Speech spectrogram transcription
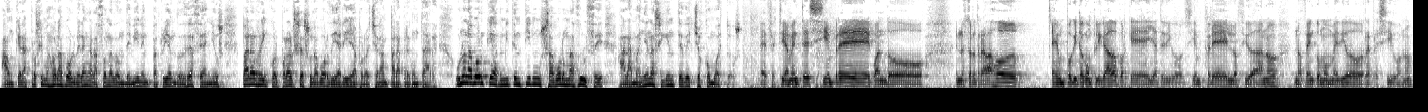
aunque las próximas horas volverán a la zona donde vienen patrullando desde hace años para reincorporarse a su labor diaria y aprovecharán para preguntar. Una labor que admiten tiene un sabor más dulce a la mañana siguiente de hechos como estos. Efectivamente, siempre cuando en nuestro trabajo es un poquito complicado porque, ya te digo, siempre los ciudadanos nos ven como un medio represivo, ¿no?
